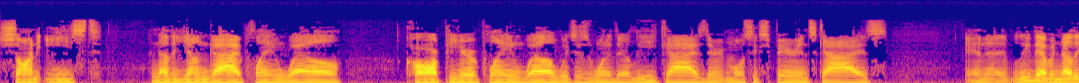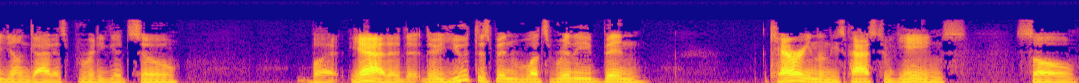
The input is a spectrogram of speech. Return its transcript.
Sean East, another young guy playing well. Carl Pierre playing well, which is one of their lead guys, their most experienced guys. And I believe they have another young guy that's pretty good too. But yeah, their, their youth has been what's really been carrying them these past two games. So,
